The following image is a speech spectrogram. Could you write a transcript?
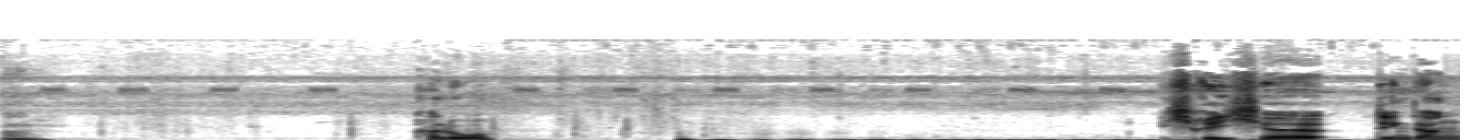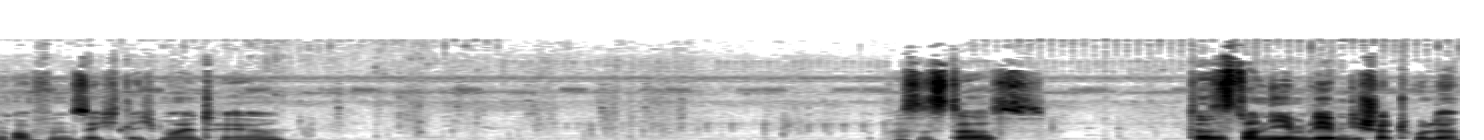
Hm. Hallo? Ich rieche den Gang offensichtlich, meinte er. Was ist das? Das ist doch nie im Leben die Schatulle.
